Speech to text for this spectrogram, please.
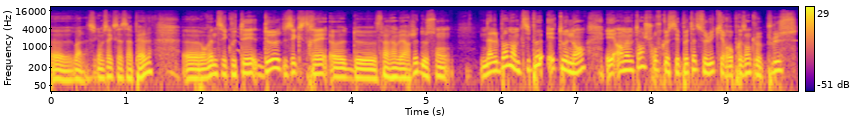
Euh, voilà, c'est comme ça que ça s'appelle. Euh, on vient de s'écouter deux extraits euh, de Flavien Berger, de son album un petit peu étonnant, et en même temps, je trouve que c'est peut-être celui qui représente le plus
